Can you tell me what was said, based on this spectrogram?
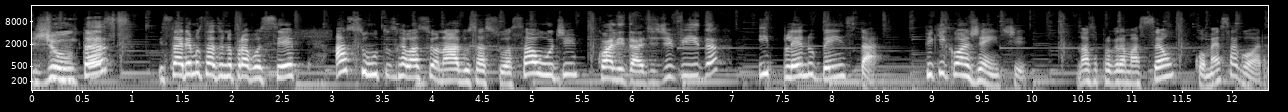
Juntas, estaremos trazendo para você assuntos relacionados à sua saúde, qualidade de vida e pleno bem-estar. Fique com a gente. Nossa programação começa agora.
